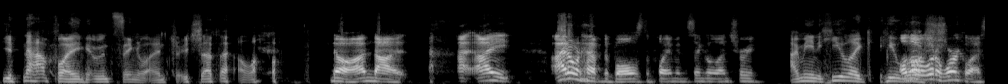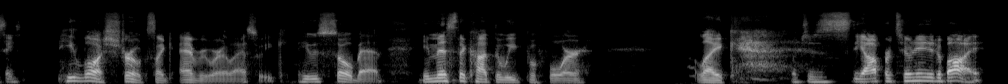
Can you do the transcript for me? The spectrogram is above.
you're not playing him in single entry. Shut the hell up. No, I'm not. I, I I don't have the balls to play him in single entry. I mean, he like he. Although lost, it would have worked last season. He lost strokes like everywhere last week. He was so bad. He missed the cut the week before. Like which is the opportunity to buy.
